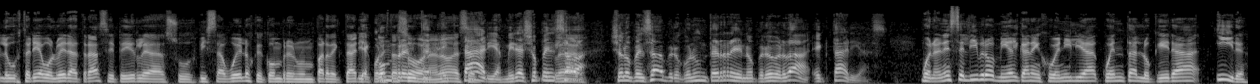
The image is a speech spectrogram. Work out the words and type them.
le gustaría volver atrás y pedirle a sus bisabuelos que compren un par de hectáreas Que por esta compren zona, ¿no? Hectáreas. Mirá, yo pensaba, Claro. yo lo pensaba, pero con un terreno, pero es verdad, hectáreas. Bueno, en ese libro Miguel Cana en Juvenilia cuenta lo que era ir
